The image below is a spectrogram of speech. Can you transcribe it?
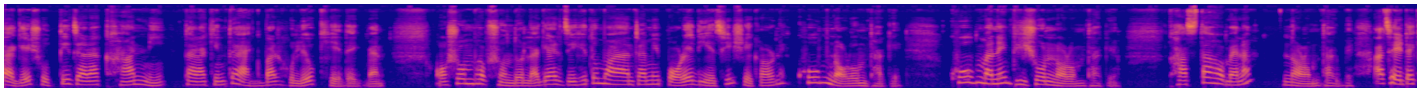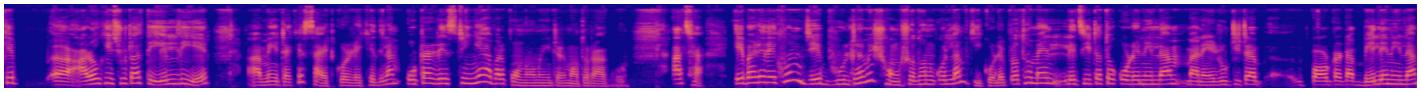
লাগে, সত্যি যারা খাননি তারা কিন্তু একবার হলেও খেয়ে দেখবেন। অসম্ভব সুন্দর লাগে। আর যেহেতু ময়ানটা আমি পরে দিয়েছি, সে কারণে খুব নরম থাকে। খুব মানে ভীষণ নরম থাকে। খাস্তা হবে না, নরম থাকবে। আচ্ছা এটাকে আরও কিছুটা তেল দিয়ে আমি এটাকে সাইড করে রেখে দিলাম। ওটার রেস্টিংয়ে আবার পনেরো মিনিটের মতো রাখব। আচ্ছা এবারে দেখুন যে ভুলটা আমি সংশোধন করলাম কি করে? প্রথমে লেচিটা তো করে নিলাম মানে রুটিটা পরোটাটা বেলে নিলাম।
